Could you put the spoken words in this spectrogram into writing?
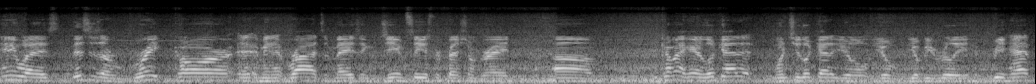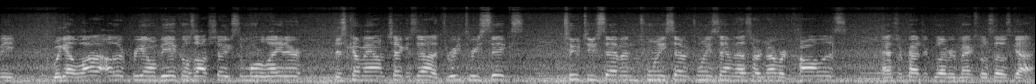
Anyways, this is a great car. I mean, it rides amazing. GMC is professional grade. Um, come out here and look at it. Once you look at it, you'll you'll you'll be really be happy. We got a lot of other pre-owned vehicles. I'll show you some more later. Just come out and check us out at 336-227-2727. That's our number. Call us. Ask for Patrick Glover, Maxwell Sales Guy.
